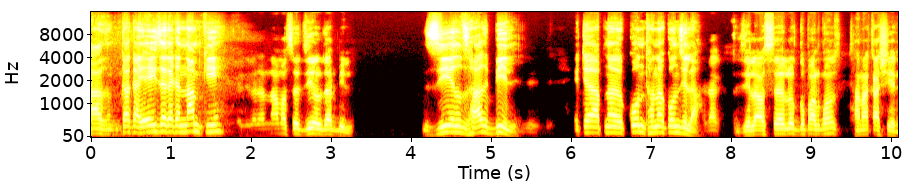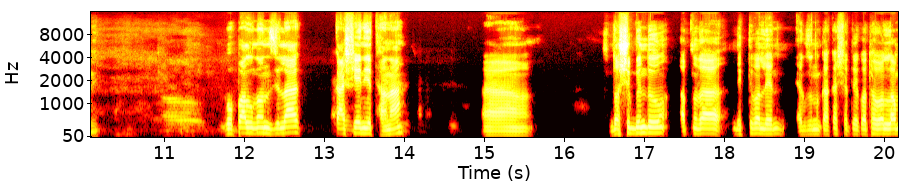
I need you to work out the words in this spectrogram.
আর কাকা এই জায়গাটার নাম কি? এই জায়গাটার নাম আছে জিওলদার বিল। জিএল ঝাড় বিল। এটা আপনার কোন থানা কোন জেলা? জেলা হচ্ছে হলো গোপালগঞ্জ থানা কাশিয়ানি। গোপালগঞ্জ জেলা কাশিয়ানি থানা। আহ দর্শক বিন্দু আপনারা দেখতে পারলেন একজন কাকার সাথে কথা বললাম।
